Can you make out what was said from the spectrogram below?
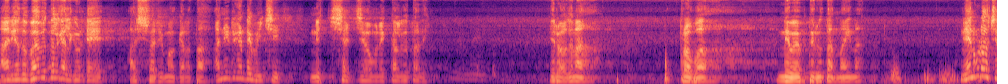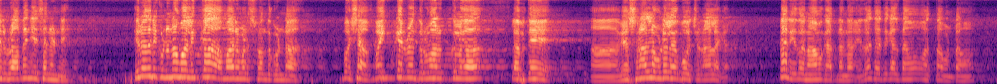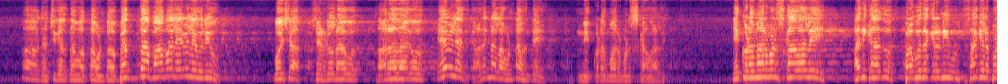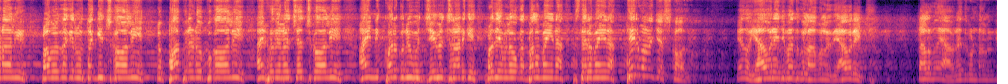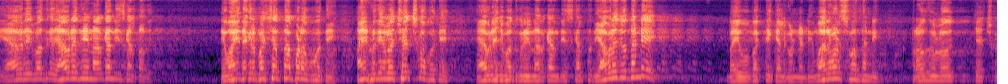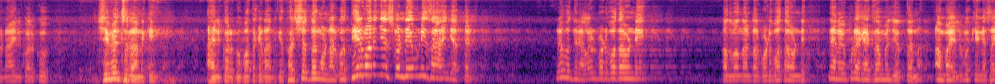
ఆయన ఏదో భయభక్తులు కలిగి ఉంటే ఆశ్చర్యము ఘనత అన్నిటికంటే మించి నిత్య జీవము కలుగుతుంది. ఈ రోజున ప్రభా నీ వైపు తిరుగుతాను నాయన. నేను కూడా వచ్చిన ప్రార్థన చేశానండి. ఈరోజు ఇక్కడ ఉన్న వాళ్ళు ఇంకా మారు మనసు పొందకుండా బహుశా భయంకరమైన దుర్మార్గులుగా లేకపోతే వ్యసనాల్లో ఉండలేకపోవచ్చు నాలాగా. కానీ ఏదో నామకార్థంగా ఏదో చర్చికి వెళ్తాము వస్తూ ఉంటాము. ఆ, చర్చికి వెళ్తాము వస్తూ ఉంటాము. పెద్ద పాపాలు ఏమీ లేవు నీవు. బహుశా చెడులు రావు సారా తాగు ఏమీ లేదు. కాదండి అలా ఉంటా అంతే. నీకు కూడా మారు మనసు కావాలి. నీకు కూడా మారు మనసు కావాలి. అది కాదు ప్రభు దగ్గర నీవు సాగిలపడాలి ప్రభు దగ్గర నువ్వు తగ్గించుకోవాలి. నువ్వు పాపిలను ఒప్పుకోవాలి. ఆయన హృదయంలో చేర్చుకోవాలి. ఆయన్ని కొరకు నువ్వు జీవించడానికి హృదయంలో ఒక బలమైన స్థిరమైన తీర్మానం చేసుకోవాలి. ఏదో యావరేజ్ బతుకు లాభం లేదు. యావరేజ్. చాలామంది యావరేజ్గా ఉండాలండి. యావరేజ్ బతుకు యావరేజ్ నేను నరకాన్ని తీసుకెళ్తుంది. నువ్వు ఆయన దగ్గర పశ్చాత్తాపడకపోతే ఆయన హృదయంలో చేర్చుకోకపోతే యావరేజ్ బతుకుని నరకాన్ని తీసుకెళ్తుంది. యావరేజ్ వద్దండి. భయం భక్తి కలిగి ఉండండి. మరవలసి పొందండి ప్రభుత్వంలో చేర్చుకుని ఆయన కొరకు జీవించడానికి ఆయన కొరకు బతకడానికి పరిశుద్ధంగా ఉండడానికి ఒక తీర్మానం చేసుకొని దేవుడు నీకు సహాయం చేస్తాడు. రేపు పొద్దున ఎలాగ పడిపోతామండి. కొంతమంది అంటారు పడిపోతామండి. నేను ఇప్పుడు ఎగ్జాంపుల్ చెప్తాను. అమ్మాయిలు ముఖ్యంగా సై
